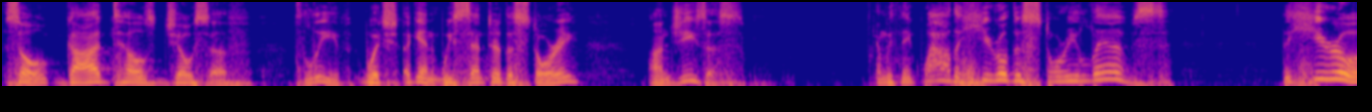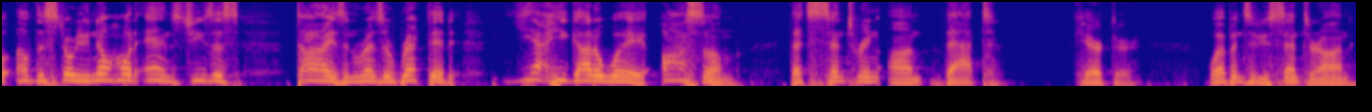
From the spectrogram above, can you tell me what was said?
so God tells Joseph to leave, which, again, we center the story on Jesus. And we think, wow, the hero of the story lives. The hero of the story, you know how it ends. Jesus dies and resurrected. Yeah, he got away. Awesome. That's centering on that character. What happens if you center on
